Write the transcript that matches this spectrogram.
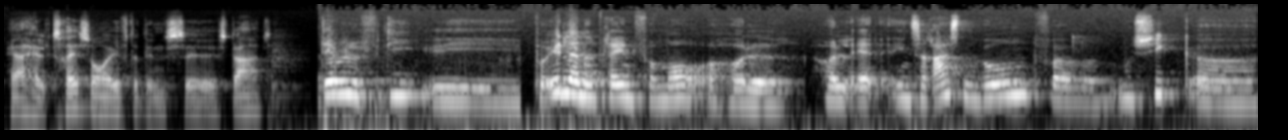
her 50 år efter dens øh, start? Det er vel fordi, vi på et eller andet plan formår at holde, holde interessen vågen for musik og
